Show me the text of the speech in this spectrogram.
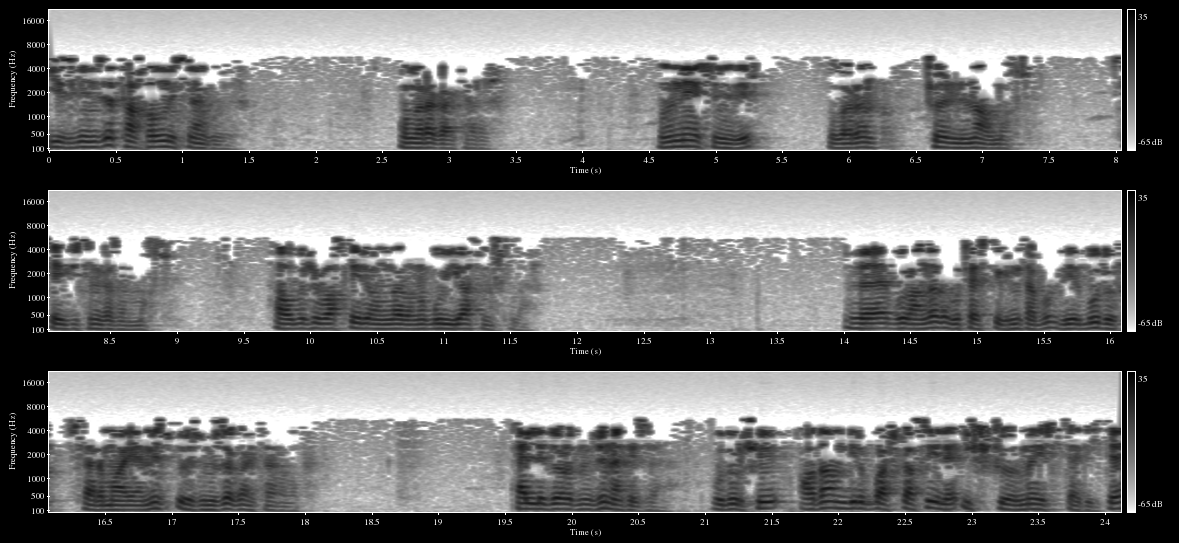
gizlincə taxılın içinə qoyur. Onlara qaytarır. Bunu nə üçün edir? Onların könlünü almaq üçün, sevgisini qazanmaq üçün. Halbuki vaxtı ilə onlar onu quyuya atmışdılar. Və Quranda da bu təsdiqini tapıb, deyir, budur, sərmayəmiz özümüzə qaytarılıb. 54-cü nəticə budur ki, adam bir başqası ilə iş görmək istədikdə,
